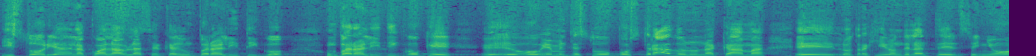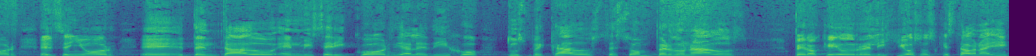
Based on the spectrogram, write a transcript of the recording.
historia en la cual habla acerca de un paralítico. Un paralítico que eh, obviamente estuvo postrado en una cama, eh, lo trajeron delante del Señor. El Señor, eh, tentado en misericordia, le dijo, tus pecados te son perdonados. Pero aquellos religiosos que estaban ahí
